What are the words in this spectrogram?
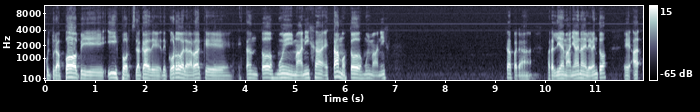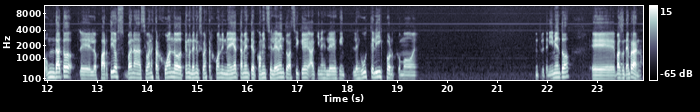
cultura pop y esports de acá de, Córdoba, la verdad que están todos muy manija, estamos todos muy manija para, para el día de mañana el evento. Eh, ah, un dato, eh, los partidos van a, se van a estar jugando, tengo entendido que se van a estar jugando inmediatamente al comienzo del evento, así que a quienes les, les guste el esport como entretenimiento, eh, vayan temprano.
